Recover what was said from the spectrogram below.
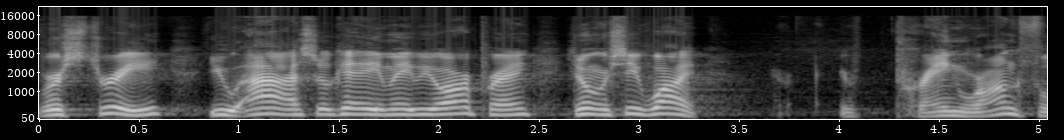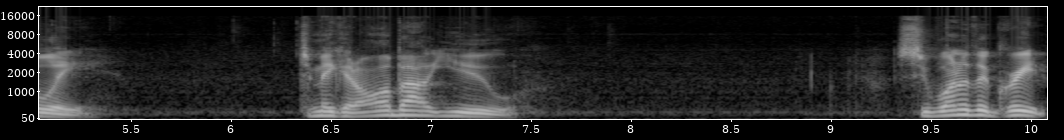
Verse 3, you ask, okay, maybe you are praying. You don't receive. Why? You're praying wrongfully to make it all about you. See, one of the great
